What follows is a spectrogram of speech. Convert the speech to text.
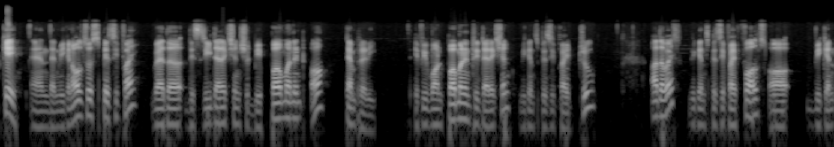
Okay, and then we can also specify whether this redirection should be permanent or temporary. If we want permanent redirection, we can specify true. Otherwise, we can specify false or we can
